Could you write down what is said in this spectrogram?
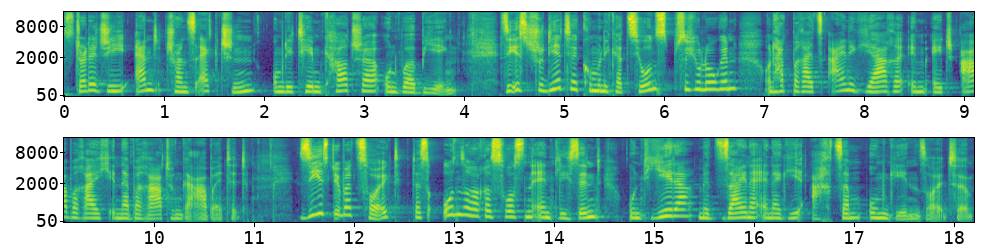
Strategy and Transaction um die Themen Culture und Wellbeing. Sie ist studierte Kommunikationspsychologin und hat bereits einige Jahre im HR-Bereich in der Beratung gearbeitet. Sie ist überzeugt, dass unsere Ressourcen endlich sind und jeder mit seiner Energie achtsam umgehen sollte.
